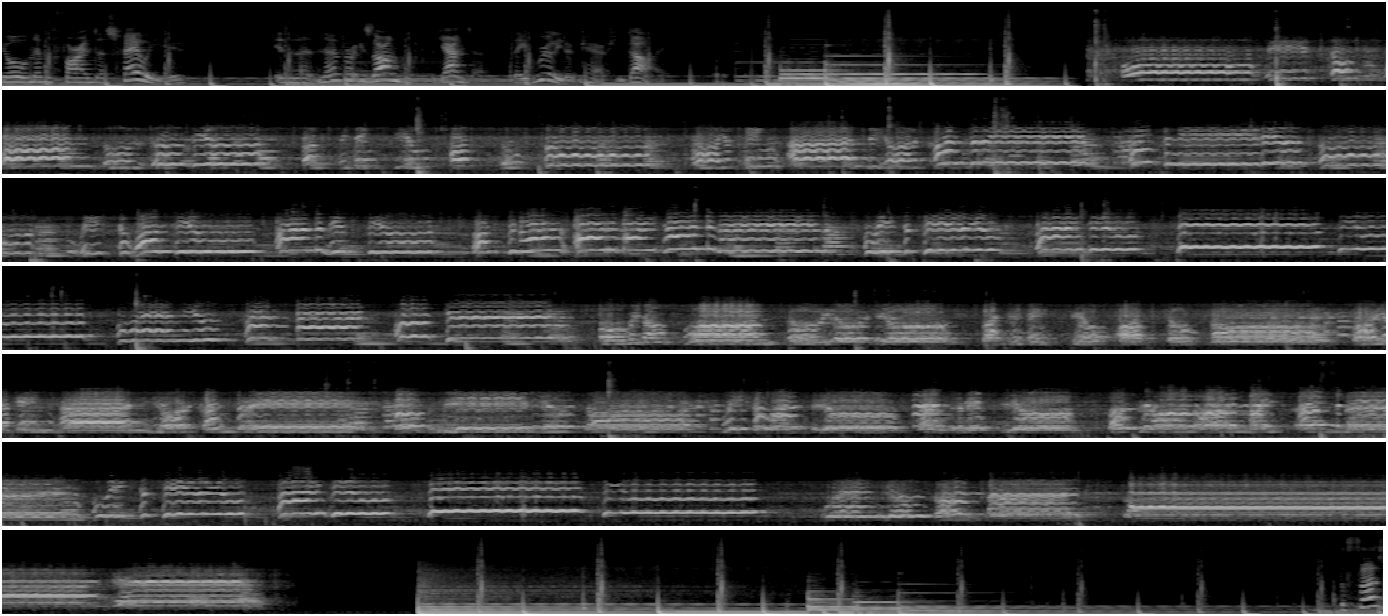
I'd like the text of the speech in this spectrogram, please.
You'll never find us fail you, is another example of propaganda. They really don't care if you die.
